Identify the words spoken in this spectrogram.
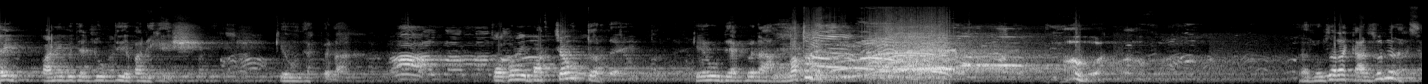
এই পানির ভিতরে ডুব দিয়ে পানি খাইস, কেউ দেখবে না। তখন এই বাচ্চা উত্তর দেয়, কেউ দেখবে না, আল্লাহ তো রোজারা কার জন্য রাখছে?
